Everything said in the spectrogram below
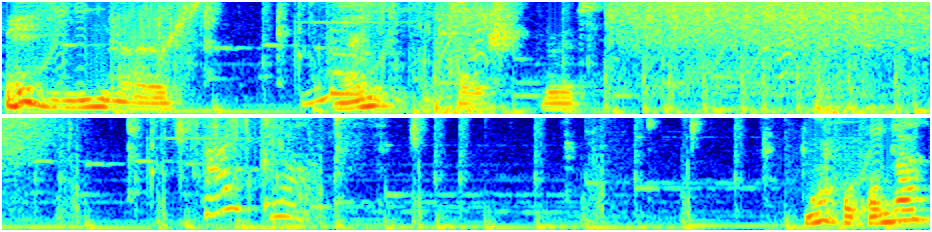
ich liebe es. Nein, falsch, blöd. Cyclops. Na, wo kommt er?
